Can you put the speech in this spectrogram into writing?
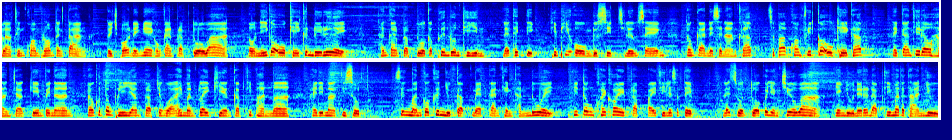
กล่าวถึงความพร้อมต่างๆ โดยเฉพาะในแง่ของการปรับตัวว่า ตอนนี้ก็โอเคขึ้นเรื่อยๆ ทั้งการปรับตัวกับเพื่อนร่วมทีม และเทคนิคที่พี่โอ่งดุสิตเฉลิมแสง ต้องการในสนามครับ สภาพความฟิตก็โอเคครับ ในการที่เราห่างจากเกมไปนาน เราก็ต้องพยายามปรับจังหวะให้มันใกล้เคียงกับที่ผ่านมา ให้ได้มากที่สุด ซึ่งมันก็ขึ้นอยู่กับแมตช์การแข่งขันด้วย ที่ต้องค่อยๆ ปรับไปทีละสเต็ปและส่วนตัวก็ยังเชื่อว่ายังอยู่ในระดับที่มาตรฐานอยู่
